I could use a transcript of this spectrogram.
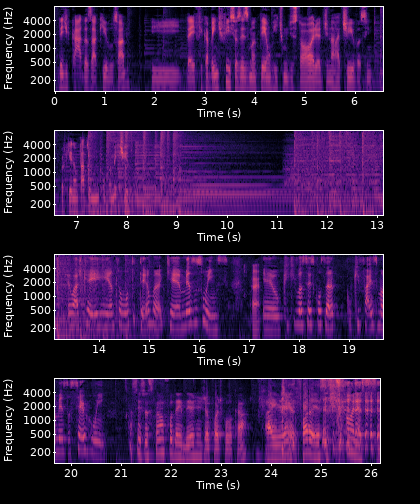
dedicadas àquilo, sabe? E daí fica bem difícil, às vezes, manter um ritmo de história, de narrativa, assim, porque não tá todo mundo comprometido. Eu acho que aí entra um outro tema, que é mesas ruins. É. é o que, que vocês consideram o que faz uma mesa ser ruim? Assim, se o sistema for D&D, a gente já pode colocar. Aí, é, fora esses... Olha só.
